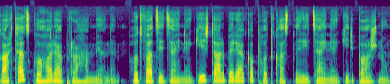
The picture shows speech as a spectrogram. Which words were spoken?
Կարդաց Գոհար Աբ รา համյանը։ Հոդվացի ձայնագիր տարբերակը ոդքասթների ձայնագիր բաժնում։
